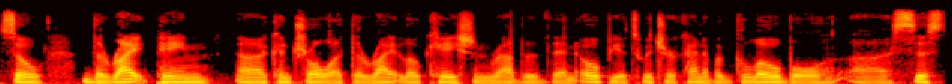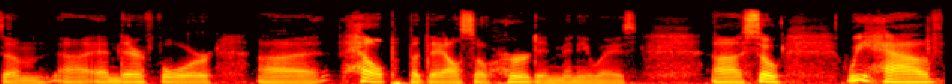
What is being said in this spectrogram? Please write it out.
So the right pain uh, control at the right location rather than opiates, which are kind of a global uh, system uh, and therefore uh, help, but they also hurt in many ways. so we have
